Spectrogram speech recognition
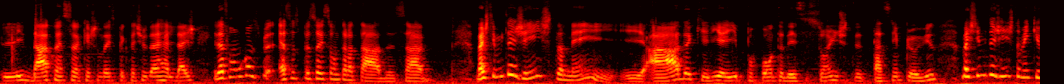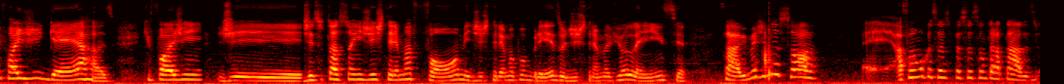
lidar com essa questão da expectativa da realidade e da forma como essas pessoas são tratadas, sabe? Mas tem muita gente também, e a Ada queria ir por conta desse sonho de estar tá sempre ouvindo, mas tem muita gente também que foge de guerras, que foge de, de situações de extrema fome, de extrema pobreza ou de extrema violência, sabe? Imagina só é, a forma como essas pessoas são tratadas.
